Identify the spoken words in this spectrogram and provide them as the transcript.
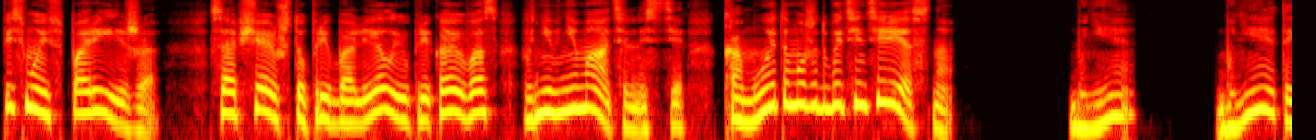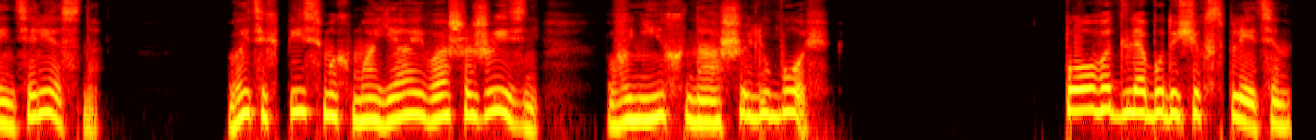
Письмо из Парижа! Сообщаю, что приболел, и упрекаю вас в невнимательности. Кому это может быть интересно?» «Мне? Мне это интересно. В этих письмах моя и ваша жизнь, в них наша любовь. Повод для будущих сплетен.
